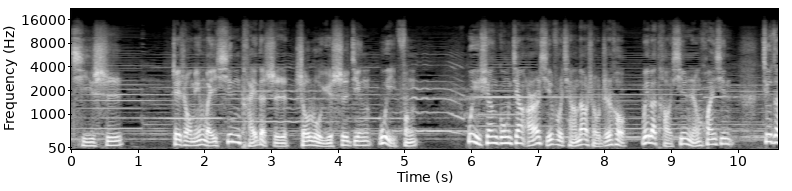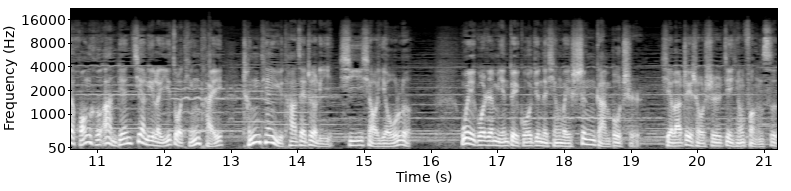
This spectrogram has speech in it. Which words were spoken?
七诗，这首名为《新台》的诗收录于《诗经·魏风》。魏宣公将儿媳妇抢到手之后，为了讨新人欢心，就在黄河岸边建立了一座亭台，成天与他在这里嬉笑游乐。魏国人民对国君的行为深感不耻，写了这首诗进行讽刺，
